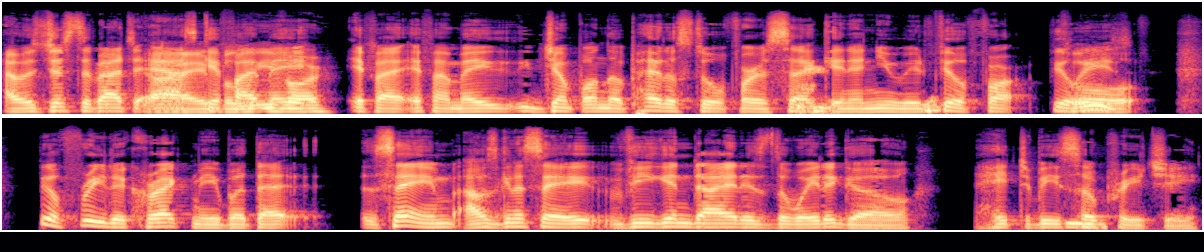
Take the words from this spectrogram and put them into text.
I was just about to I ask if I may our- if I if I may jump on the pedestal for a second, and you would feel far, Please. feel feel free to correct me. But that same, I was gonna say, vegan diet is the way to go. I hate to be so preachy,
